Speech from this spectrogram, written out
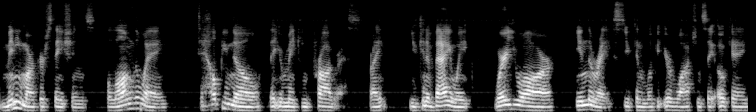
mini marker stations along the way to help you know that you're making progress, right? You can evaluate where you are in the race. You can look at your watch and say, okay,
